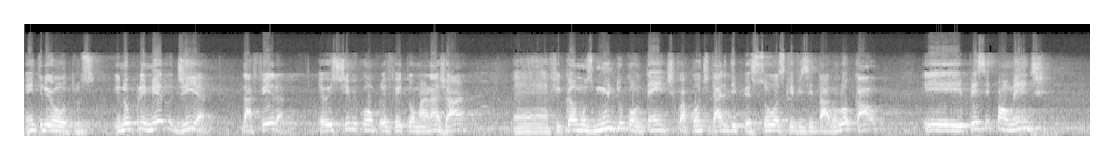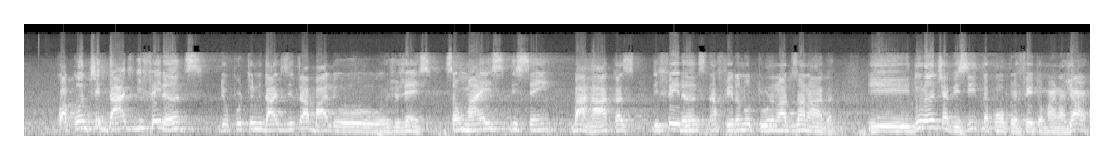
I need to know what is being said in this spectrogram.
entre outros. E no primeiro dia da feira, eu estive com o prefeito Omar Najar, é, ficamos muito contentes com a quantidade de pessoas que visitaram o local e principalmente com a quantidade de feirantes, de oportunidades de trabalho, Jugense. São mais de 100 barracas de feirantes na feira noturna lá do Zanaga. E durante a visita com o prefeito Omar Najar,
